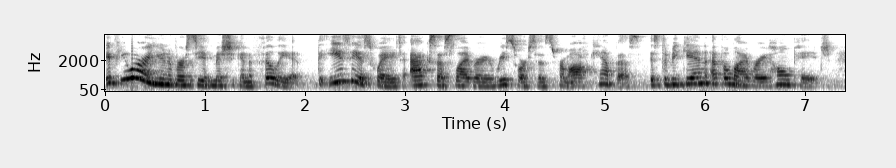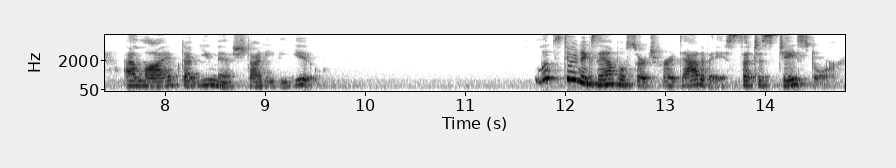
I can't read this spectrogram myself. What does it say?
If you are a University of Michigan affiliate, the easiest way to access library resources from off-campus is to begin at the library homepage at lib.umich.edu. Let's do an example search for a database such as JSTOR.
